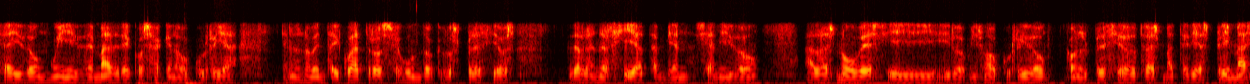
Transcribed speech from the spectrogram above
se ha ido muy de madre, cosa que no ocurría en el 94, segundo que los precios de la energía también se han ido a las nubes y, y lo mismo ha ocurrido con el precio de otras materias primas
